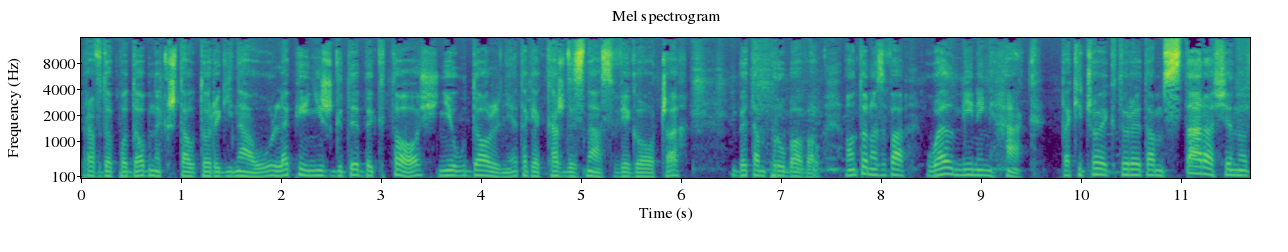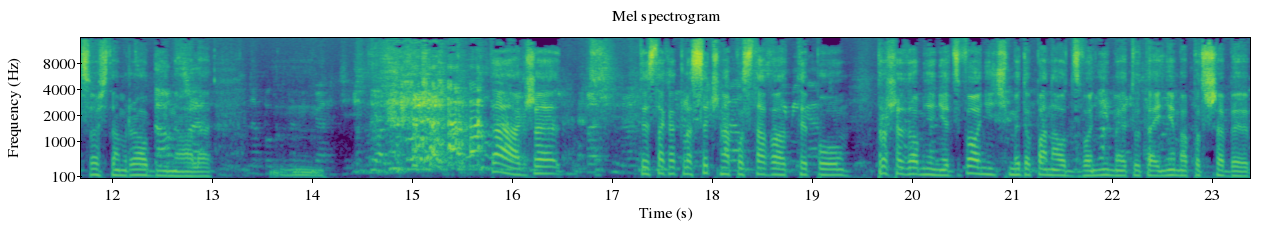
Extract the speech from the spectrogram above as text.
prawdopodobny kształt oryginału, lepiej niż gdyby ktoś nieudolnie, tak jak każdy z nas w jego oczach, by tam próbował. On to nazywa well-meaning hack. Taki człowiek, który tam stara się, no coś tam robi, no ale... Mm, tak, że to jest taka klasyczna postawa typu proszę do mnie nie dzwonić, my do pana oddzwonimy, tutaj nie ma potrzeby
